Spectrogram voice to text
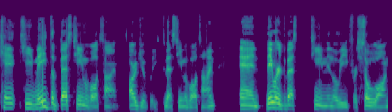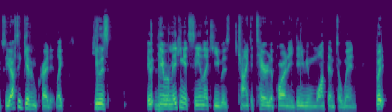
came, he made the best team of all time, arguably the best team of all time, and they were the best team in the league for so long. So you have to give him credit. Like he was, it, they were making it seem like he was trying to tear it apart, and he didn't even want them to win. But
